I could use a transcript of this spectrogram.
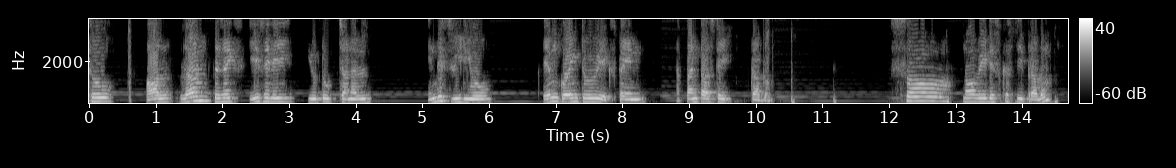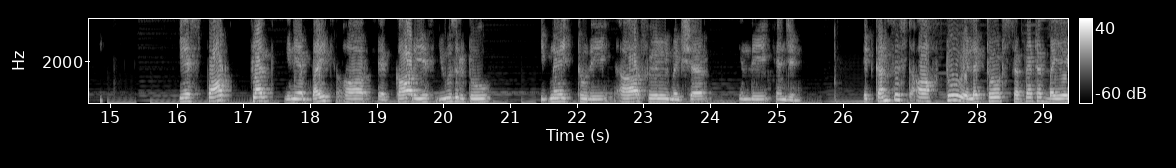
to all learn physics easily youtube channel. In this video i am going to explain a fantastic problem. So now we discuss the problem. A spark plug in a bike or a car is used to ignite to the air-fuel mixture in the engine it consists of two electrodes separated by a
